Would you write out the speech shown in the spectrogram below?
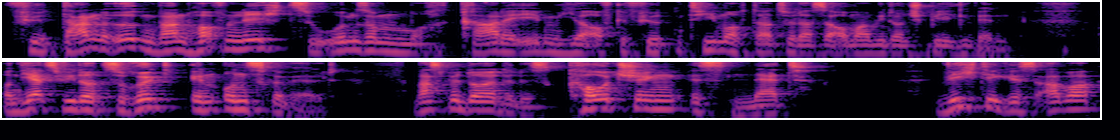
führt dann irgendwann hoffentlich zu unserem gerade eben hier aufgeführten Team auch dazu, dass er auch mal wieder ein Spiel gewinnt. Und jetzt wieder zurück in unsere Welt. Was bedeutet es? Coaching ist nett. Wichtig ist aber,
